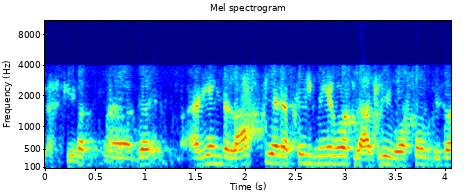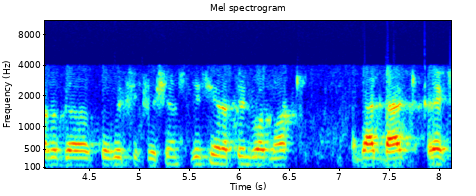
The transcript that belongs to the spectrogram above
last year. Again, the last year, April, May was largely washed out because of the COVID situations. This year, April was not that bad, correct?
